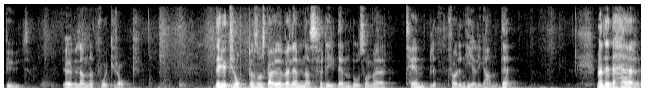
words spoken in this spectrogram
Gud, överlämnat vår kropp. Det är ju kroppen som ska överlämnas, för det är ju den då som är templet för den heliga Ande. Men det är det här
